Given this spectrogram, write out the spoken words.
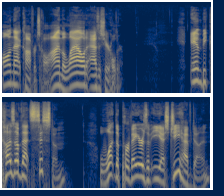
on that conference call. I'm allowed as a shareholder. And because of that system, what the purveyors of ESG have done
